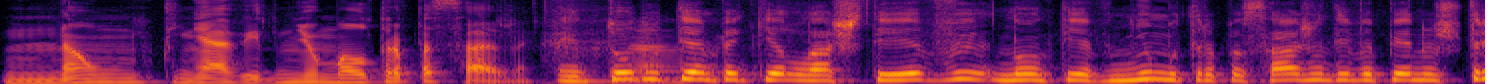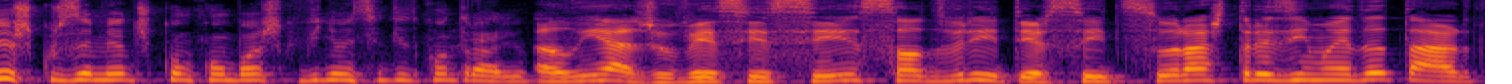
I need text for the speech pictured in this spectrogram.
não tinha havido nenhuma ultrapassagem. Em todo não. o tempo em que ele lá esteve, não teve nenhuma ultrapassagem, teve apenas três cruzamentos com comboios que vinham em sentido contrário. Aliás, o VCC só deveria ter saído de Sora às 3h30 da tarde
